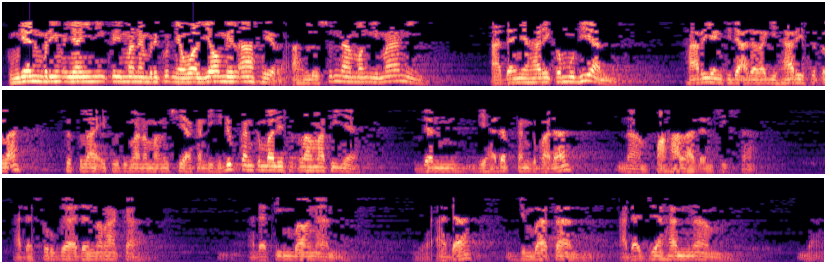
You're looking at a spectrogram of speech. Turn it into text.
Kemudian yang ini keimanan berikutnya wal yaumil akhir ahlu sunnah mengimani adanya hari kemudian hari yang tidak ada lagi hari setelah setelah itu di mana manusia akan dihidupkan kembali setelah matinya dan dihadapkan kepada nah, pahala dan siksa. Ada surga dan neraka. Ada timbangan, Ya, ada jembatan, ada jahanam. Nah.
